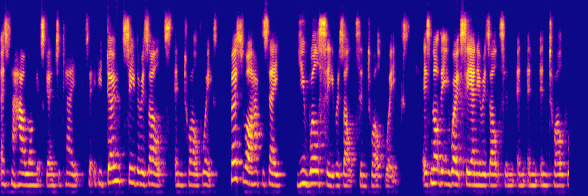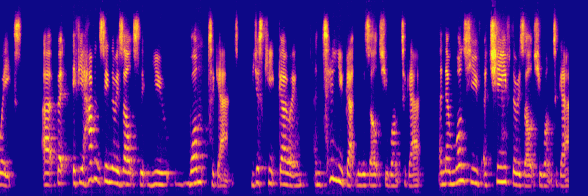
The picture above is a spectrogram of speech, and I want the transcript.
as to how long it's going to take. So if you don't see the results in 12 weeks first of all i have to say you will see results in 12 weeks. It's not that you won't see any results in in, in, in 12 weeks. Uh, but if you haven't seen the results that you want to get you just keep going until you get the results you want to get. And then once you've achieved the results you want to get,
